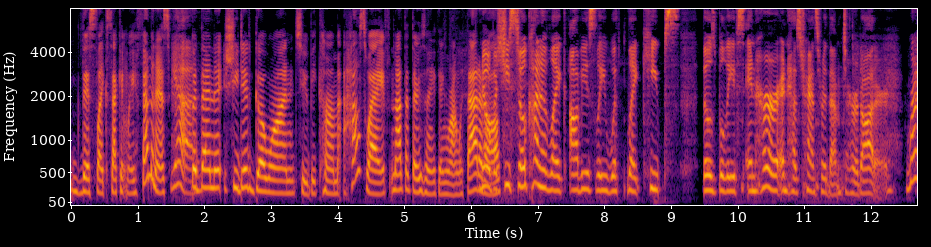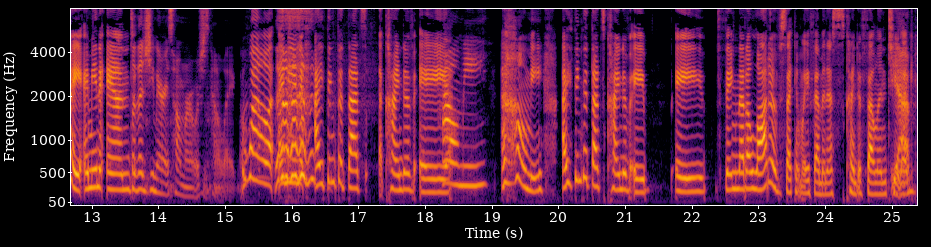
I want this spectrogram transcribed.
this like second wave feminist. Yeah. But then she did go on to become a housewife. Not that there's anything wrong with that at no, all. No, but she still kind of like obviously with like keeps those beliefs in her and has transferred them to her daughter. right. I mean, and But then she marries Homer, which is kind of like, well, I mean, I think that that's kind of a "How me?" homie. I think that that's kind of a a thing that a lot of second wave feminists kind of fell into. Yeah. Like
